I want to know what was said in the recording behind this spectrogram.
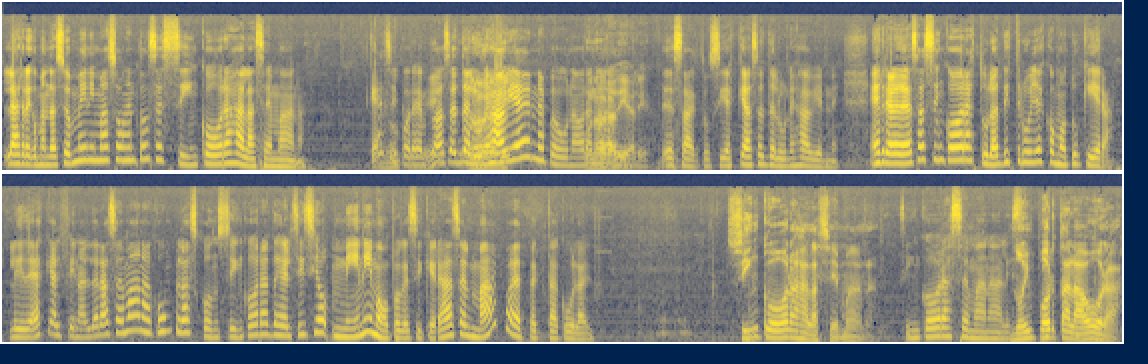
la recomendación mínima son entonces cinco horas a la semana. ¿Qué? Si, por ejemplo, haces de Una lunes a viernes, pues una hora una hora día. diaria. Exacto, si es que haces de lunes a viernes. En realidad esas cinco horas tú las distribuyes como tú quieras. La idea es que al final de la semana cumplas con cinco horas de ejercicio mínimo, porque si quieres hacer más, pues espectacular. Cinco horas a la semana. Cinco horas semanales. No importa la hora.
